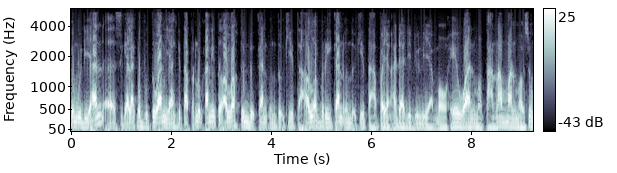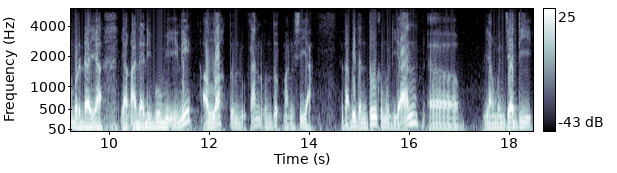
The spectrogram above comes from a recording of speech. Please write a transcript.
Kemudian eh, segala kebutuhan yang kita perlukan itu Allah tundukkan untuk kita. Allah berikan untuk kita apa yang ada di dunia, mau hewan, mau tanaman, mau sumber daya yang ada di bumi ini Allah tundukkan untuk manusia. Tetapi tentu kemudian eh, yang menjadi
